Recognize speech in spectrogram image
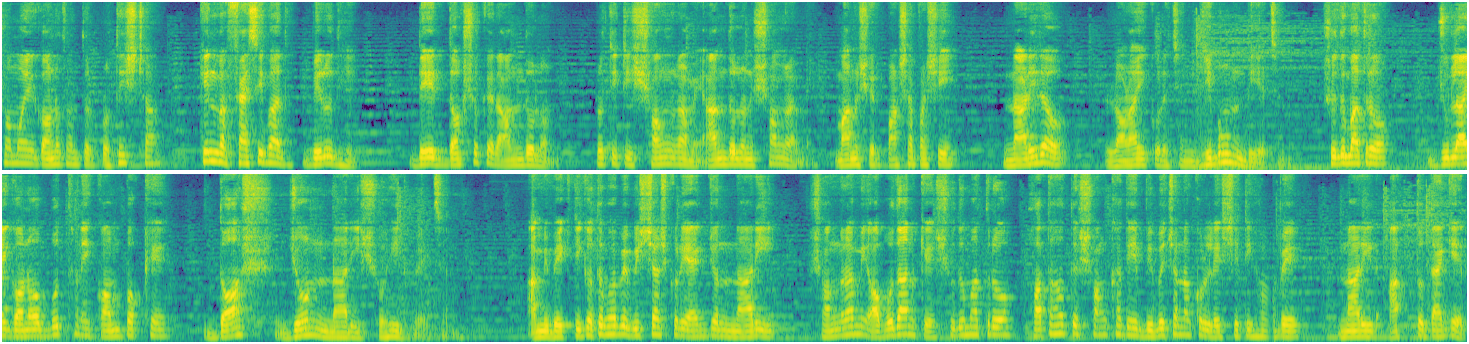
সময়ে গণতন্ত্র প্রতিষ্ঠা কিংবা ফ্যাসিবাদ বিরোধী দেড় দশকের আন্দোলন, প্রতিটি সংগ্রামে, আন্দোলন সংগ্রামে মানুষের পাশাপাশি নারীরাও লড়াই করেছেন, জীবন দিয়েছেন। শুধুমাত্র জুলাই গণ অভ্যুত্থানে কমপক্ষে দশ জন নারী শহীদ হয়েছেন। আমি ব্যক্তিগতভাবে বিশ্বাস করি একজন নারী সংগ্রামী অবদানকে শুধুমাত্র হতাহতের সংখ্যা দিয়ে বিবেচনা করলে সেটি হবে নারীর আত্মত্যাগের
